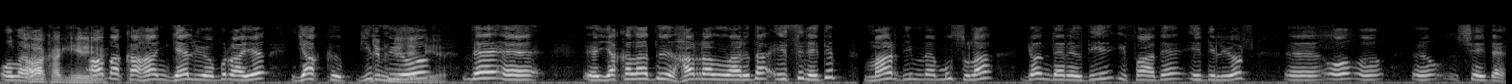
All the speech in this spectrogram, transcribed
olarak Abaka geliyor. Abakahan geliyor burayı yakıp yıkıyor ve e, e, yakaladığı Harranlıları da esir edip Mardin ve Musul'a gönderildiği ifade ediliyor. E, o, o e, şeyde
